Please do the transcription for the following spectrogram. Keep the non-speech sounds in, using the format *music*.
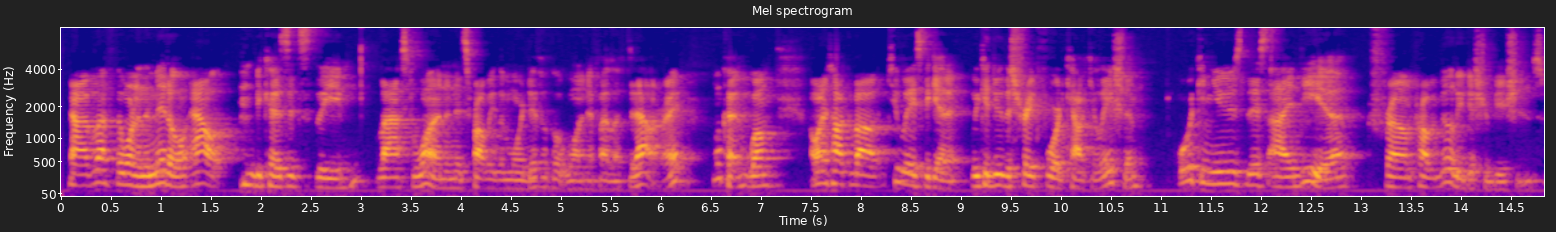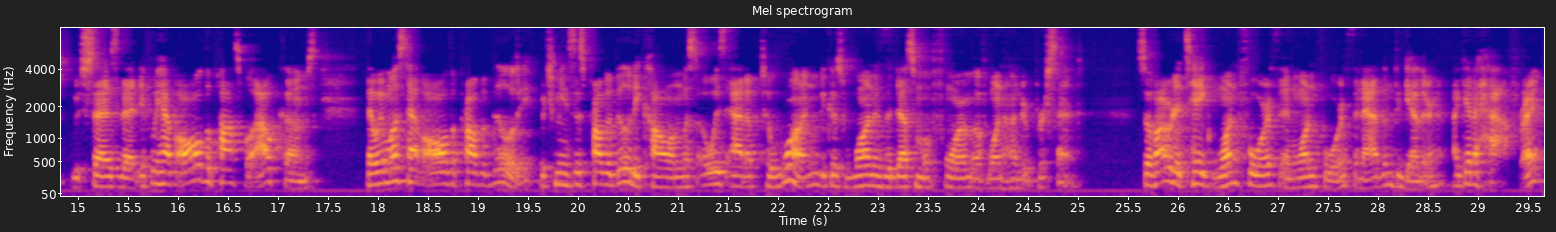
Now I've left the one in the middle out *clears throat* because it's the last one and it's probably the more difficult one if I left it out, right? Okay, well, I want to talk about two ways to get it. We could do the straightforward calculation, or we can use this idea from probability distributions, which says that if we have all the possible outcomes, then we must have all the probability, which means this probability column must always add up to 1 because 1 is the decimal form of 100%. So if I were to take 1 fourth and 1 fourth and add them together, I get a half, right?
